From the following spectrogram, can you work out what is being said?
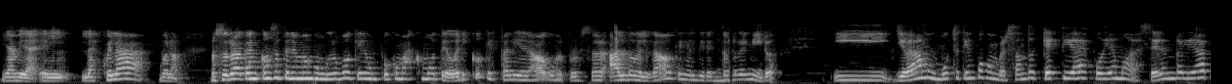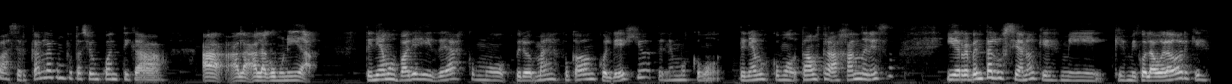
Ya, mira, la escuela, bueno, nosotros acá en Conce tenemos un grupo que es un poco más como teórico, que está liderado por el profesor Aldo Delgado, que es el director de Miro, y llevábamos mucho tiempo conversando qué actividades podíamos hacer en realidad para acercar la computación cuántica a, la, comunidad teníamos varias ideas como, pero más enfocado en colegio, tenemos como, teníamos como, estábamos trabajando en eso, y de repente a Luciano, que es mi, que es mi colaborador, que es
